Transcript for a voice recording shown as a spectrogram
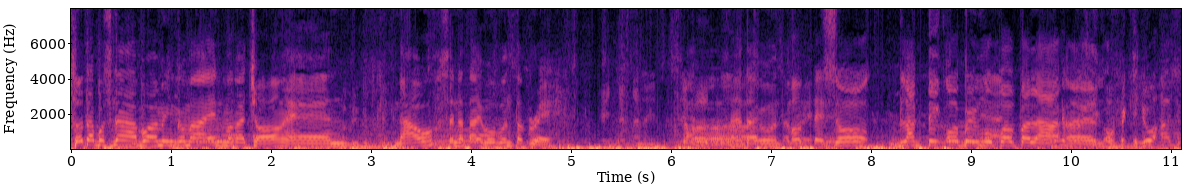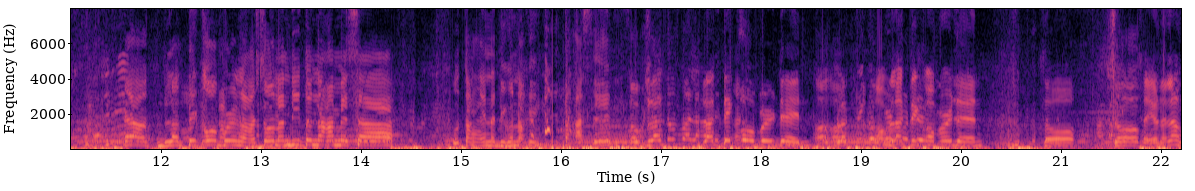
So, tapos na po kaming kumain, mga chong. And now, saan na tayo pupunta, pre? Saan na tayo pupunta, pre? Mountain. So, vlog takeover mo pa pala. and- Yeah, vlog takeover nga. So, nandito na kami sa... Putang ina, di ko nakikita kasi. So, vlog, vlog take over din. So, vlog take over. Oh, vlog take over din. So, So, sa'yo na lang.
